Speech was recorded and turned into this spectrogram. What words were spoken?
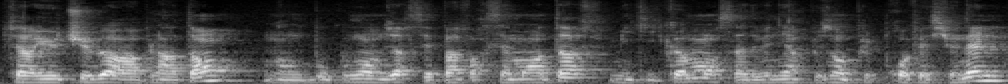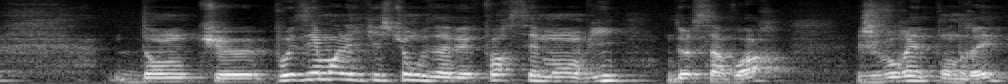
faire YouTubeur à plein temps. Donc beaucoup vont me dire que c'est pas forcément un taf, mais qui commence à devenir de plus en plus professionnel. Donc euh, posez-moi les questions que vous avez forcément envie de savoir. Je vous répondrai.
